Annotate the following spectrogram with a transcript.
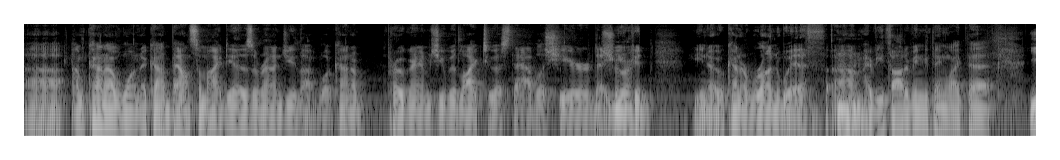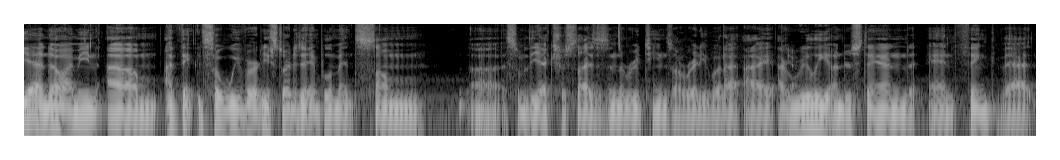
Uh, I'm kind of wanting to kind of bounce some ideas around you, like what kind of programs you would like to establish here that you could, you know, kind of run with. Um, have you thought of anything like that? Yeah, no, I mean, um, I think so. We've already started to implement some uh, some of the exercises and the routines already, but I, I, I really understand and think that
